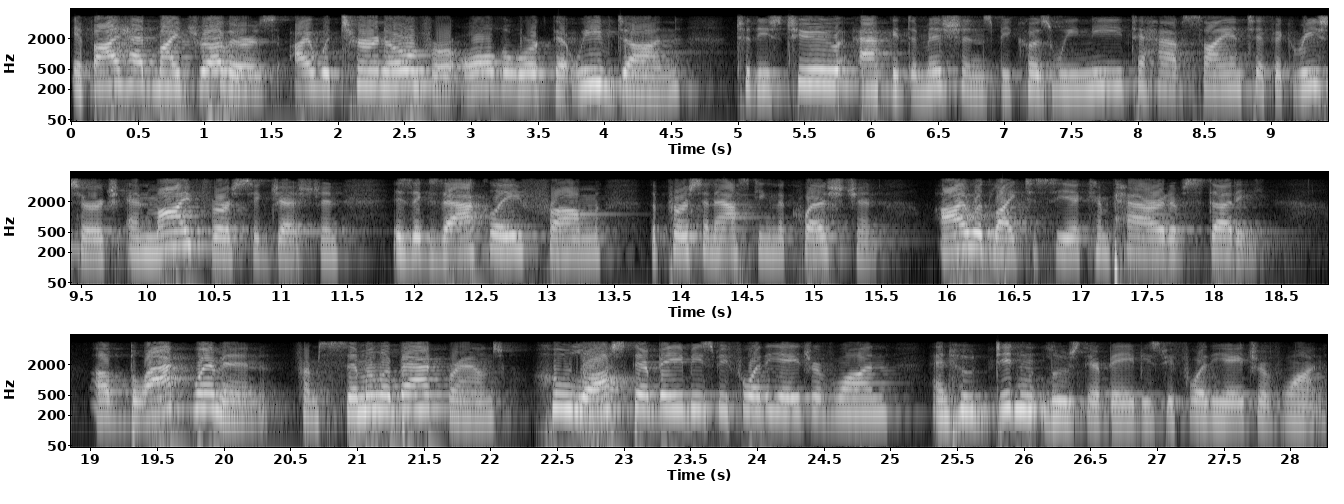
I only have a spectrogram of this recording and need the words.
If I had my druthers, I would turn over all the work that we've done to these two academicians because we need to have scientific research. And my first suggestion is exactly from the person asking the question. I would like to see a comparative study of black women from similar backgrounds who lost their babies before the age of one and who didn't lose their babies before the age of one.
